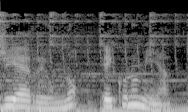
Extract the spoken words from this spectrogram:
GR1 Economia.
